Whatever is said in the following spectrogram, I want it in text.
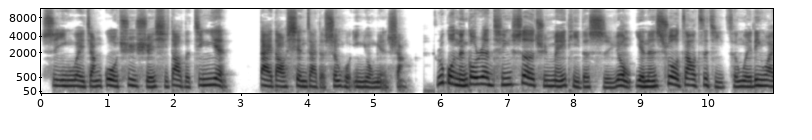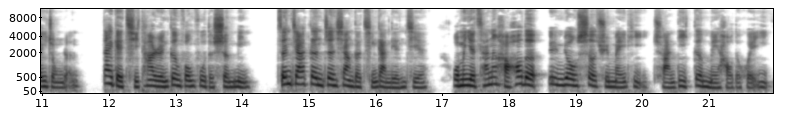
是因为将过去学习到的经验带到现在的生活应用面上。如果能够认清社群媒体的使用，也能塑造自己成为另外一种人，带给其他人更丰富的生命，增加更正向的情感连接，我们也才能好好的运用社群媒体，传递更美好的回忆。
